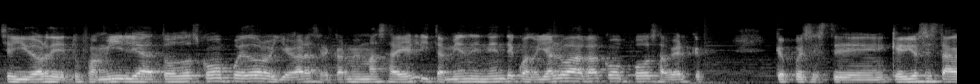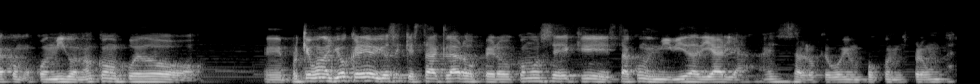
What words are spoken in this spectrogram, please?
seguidor de tu familia, todos, cómo puedo llegar a acercarme más a Él y también en Ende cuando ya lo haga, cómo puedo saber que, que pues este, que Dios está como conmigo, ¿no? Cómo puedo eh, porque bueno, yo creo, yo sé que está claro, pero ¿cómo sé que está como en mi vida diaria? Eso es a lo que voy un poco en mis preguntas.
